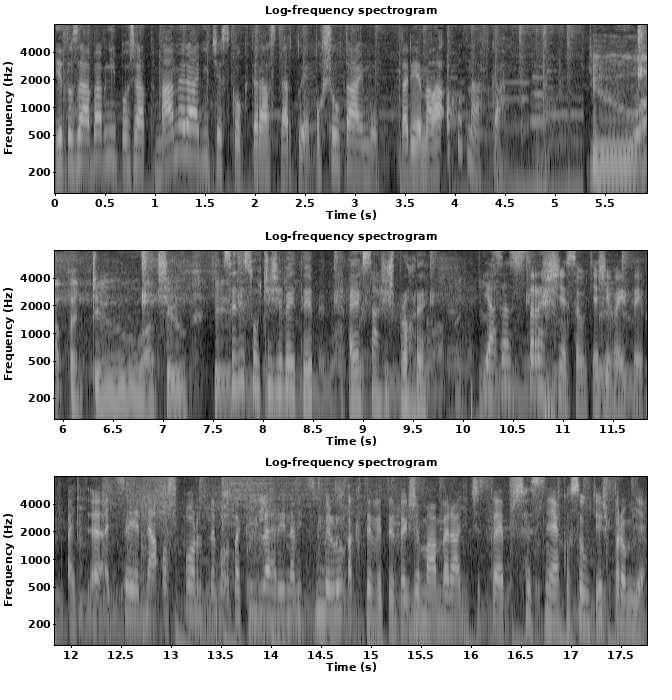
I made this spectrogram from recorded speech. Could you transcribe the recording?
Je to zábavný pořad Máme rádi Česko, která startuje po showtimeu. Tady je malá ochutnávka. Jsi ty soutěživý typ a jak snášíš prohry? Já jsem strašně soutěživý typ. Ať, ať se jedná o sport nebo o takovéhle hry, navíc milu aktivity, takže máme rádi Česko je přesně jako soutěž pro mě.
